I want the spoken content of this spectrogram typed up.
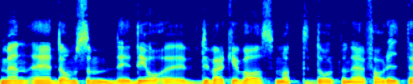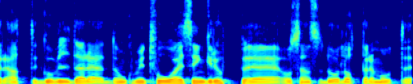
Men eh, de som, det, det, det verkar ju vara som att Dortmund är favoriter att gå vidare. De kommer ju tvåa i sin grupp eh, och sen så då lottade mot eh,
